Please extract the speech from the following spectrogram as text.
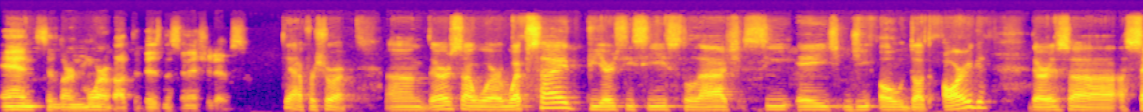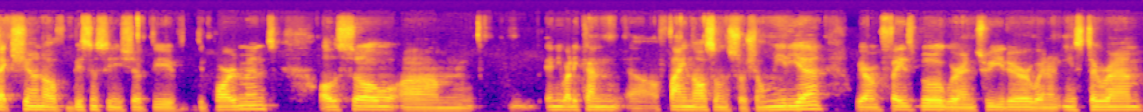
and to learn more about the business initiatives? Yeah, for sure. Um, there's our website, prcc slash chgo.org. There's a, a section of business initiative department also, um, anybody can uh, find us on social media. We are on Facebook, we're on Twitter, we're on Instagram.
